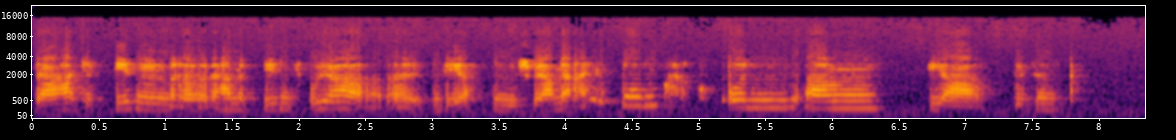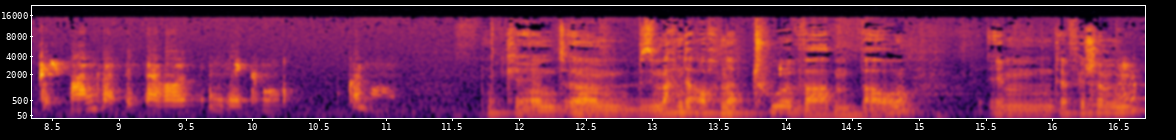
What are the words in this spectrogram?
da hat jetzt diesen, äh, haben jetzt diesen Frühjahr äh, die ersten Schwärme eingezogen und ähm, ja, wir sind gespannt, was sich daraus entwickelt. Genau. Okay, und ähm, Sie machen da auch Naturwabenbau in der Fischermühle? Mhm.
